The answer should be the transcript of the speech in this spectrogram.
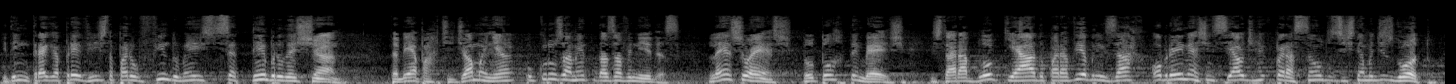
e tem entrega prevista para o fim do mês de setembro deste ano. Também a partir de amanhã, o cruzamento das avenidas Leste-Oeste, Doutor Tembege, estará bloqueado para viabilizar obra emergencial de recuperação do sistema de esgoto.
